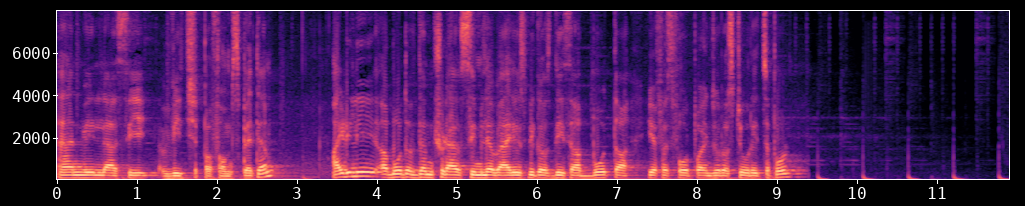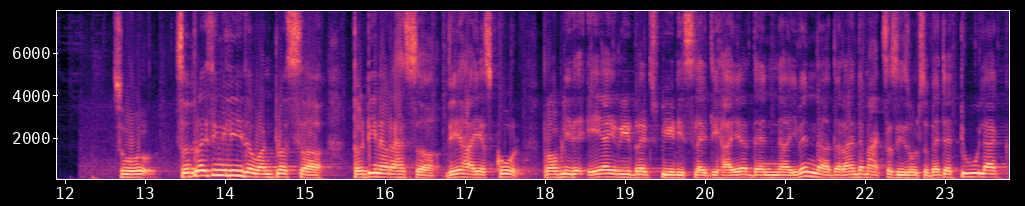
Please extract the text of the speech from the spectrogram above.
and we'll uh, see which performs better. Ideally uh, both of them should have similar values because these are both UFS 4.0 storage support. So surprisingly the OnePlus uh, 13R has a way higher score. Probably the AI read write speed is slightly higher. Then uh, even uh, the random access is also better. 2 lakh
